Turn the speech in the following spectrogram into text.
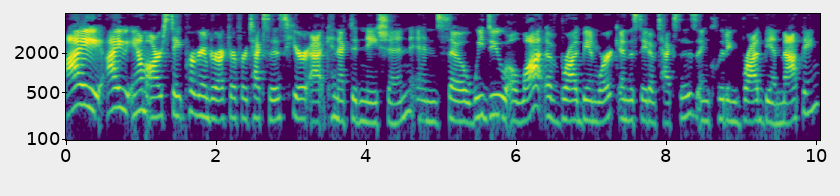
I I am our state program director for Texas here at Connected Nation and so we do a lot of broadband work in the state of Texas including broadband mapping,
